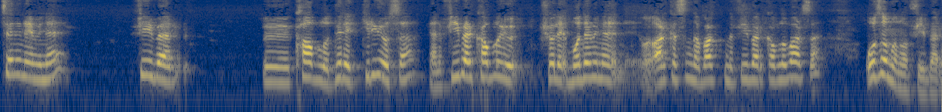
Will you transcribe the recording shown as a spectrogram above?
senin evine fiber e, kablo direkt giriyorsa yani fiber kabloyu şöyle modemine arkasında baktığında fiber kablo varsa o zaman o fiber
